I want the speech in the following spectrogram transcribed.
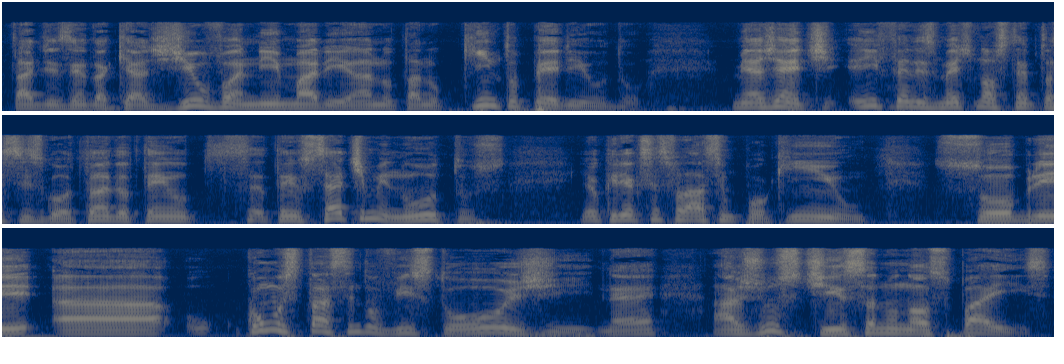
está dizendo aqui a Gilvani Mariano, está no quinto período. Minha gente, infelizmente nosso tempo está se esgotando, eu tenho, eu tenho sete minutos. Eu queria que vocês falassem um pouquinho sobre uh, como está sendo visto hoje né, a justiça no nosso país.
